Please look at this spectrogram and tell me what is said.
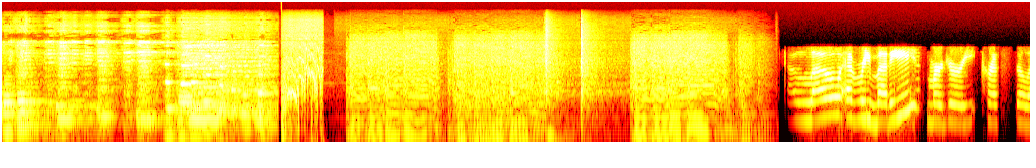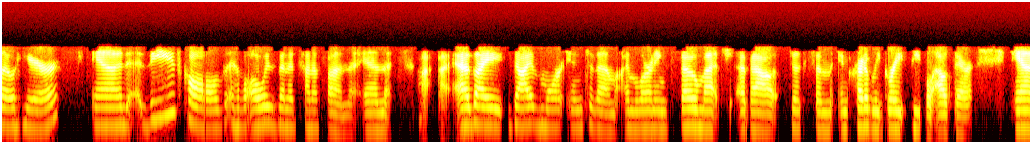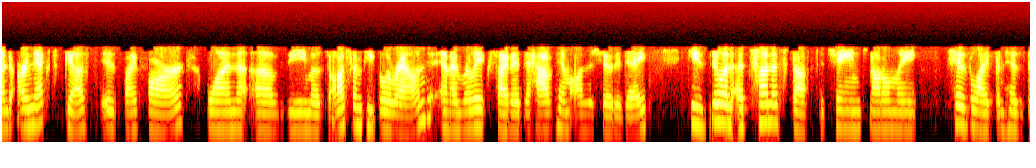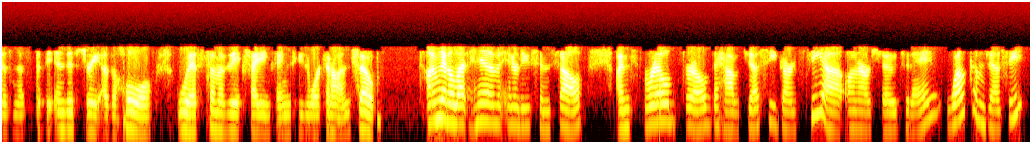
Hello, everybody. Marguerite Crestillo here. And these calls have always been a ton of fun. And as I dive more into them, I'm learning so much about just some incredibly great people out there. And our next guest is by far one of the most awesome people around, and I'm really excited to have him on the show today. He's doing a ton of stuff to change not only his life and his business, but the industry as a whole with some of the exciting things he's working on. So I'm going to let him introduce himself. I'm thrilled, thrilled to have Jesse Garcia on our show today. Welcome, Jesse.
